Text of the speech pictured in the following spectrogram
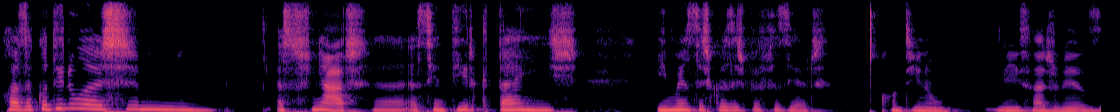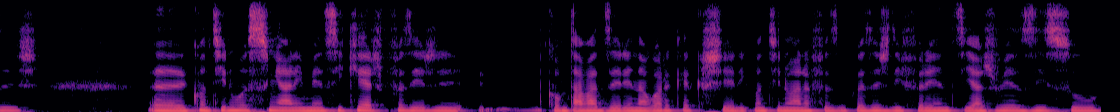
Rosa, continuas hum, a sonhar, a sentir que tens imensas coisas para fazer. Continuo. E isso às vezes uh, continuo a sonhar imenso e quero fazer, como estava a dizer, ainda agora quero crescer e continuar a fazer coisas diferentes e às vezes isso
